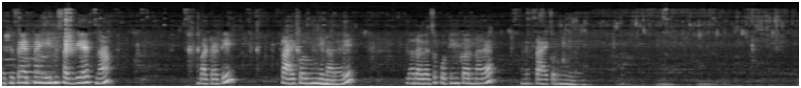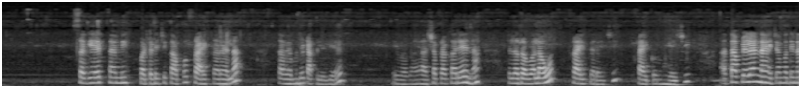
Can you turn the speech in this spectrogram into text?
तसेच आहेत ना ही मी सगळे आहेत ना बटाटे फ्राय करून घेणार आहे. त्याला रव्याचं कोटिंग करणार आहे आणि फ्राय करून घेणार आहे. सगळे आहेत ना मी बटाट्याचे कापं फ्राय करायला तव्यामध्ये टाकलेले आहेत. हे बघा हे अशा प्रकारे आहे ना त्याला रवा लावून फ्राय करायची फ्राय करून घ्यायची. आता आपल्याला ना ह्याच्यामध्ये ना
